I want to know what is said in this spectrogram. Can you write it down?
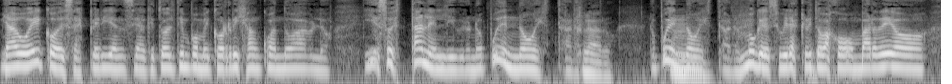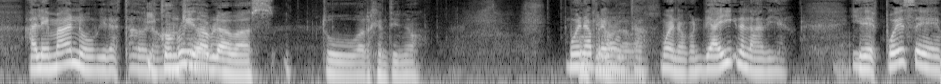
me hago eco de esa experiencia, que todo el tiempo me corrijan cuando hablo. Y eso está en el libro, no puede no estar. Claro. No puede Mm. no estar. Lo mismo que si hubiera escrito bajo bombardeo alemán hubiera estado ¿Y los con quién hablabas tu argentino? Buena ¿Con quién pregunta. hablabas? Bueno, de ahí nadie. Y después eh,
